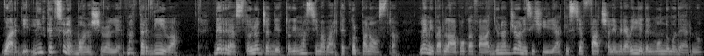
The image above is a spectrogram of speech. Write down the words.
Guardi, l'intenzione è buona, Chevalier, ma tardiva. Del resto, l'ho già detto che in massima parte è colpa nostra. Lei mi parlava poco fa di una giovane Sicilia che si affaccia alle meraviglie del mondo moderno.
